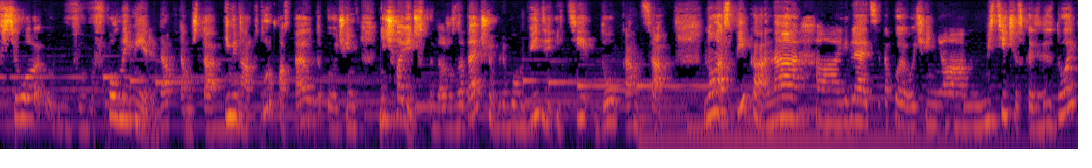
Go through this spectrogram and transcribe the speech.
все в, полной мере, да, потому что именно Арктур поставил такую очень нечеловеческую человеческую даже задачу в любом виде идти до конца. Ну а Спика, она а, является такой очень а, мистической звездой,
